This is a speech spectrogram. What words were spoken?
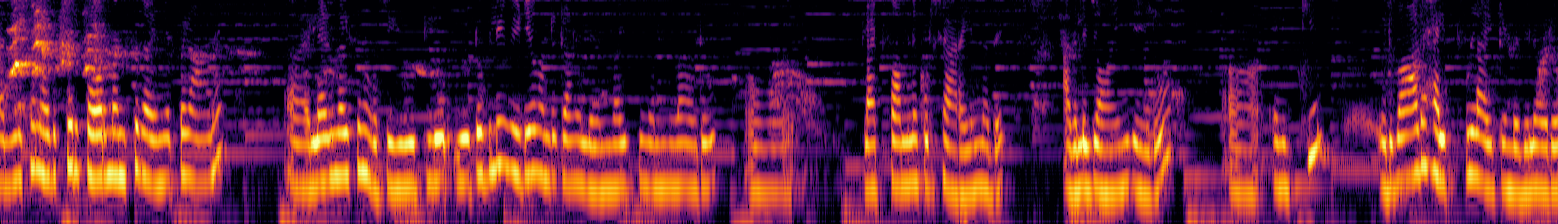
അഡ്മിഷൻ എടുത്തൊരു ഫോർ മന്ത്സ് കഴിഞ്ഞപ്പോഴാണ് ലേൺ വൈസിനെ കുറിച്ച് യൂട്യൂബ് യൂട്യൂബിൽ വീഡിയോ കണ്ടിട്ടാണ് ലേൺ വൈസ് എന്നുള്ള ഒരു പ്ലാറ്റ്ഫോമിനെ കുറിച്ച് അറിയുന്നത്. അതിൽ ജോയിൻ ചെയ്തു. എനിക്ക് ഒരുപാട് ഹെൽപ്ഫുൾ ആയിട്ടുണ്ട് ഇതിൽ ഓരോ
